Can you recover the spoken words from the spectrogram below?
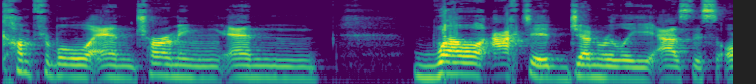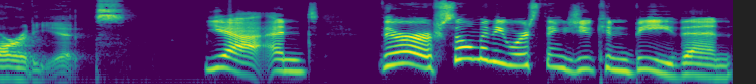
comfortable and charming and well acted generally as this already is. Yeah, and there are so many worse things you can be than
